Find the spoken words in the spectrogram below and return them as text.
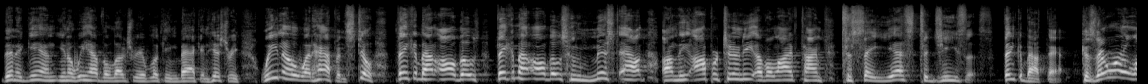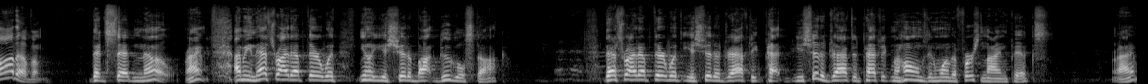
Then again, you know, we have the luxury of looking back in history. We know what happened. Still, think about all those, think about all those who missed out on the opportunity of a lifetime to say yes to Jesus. Think about that. Because there were a lot of them that said no, right? I mean, that's right up there with, you know, you should have bought Google stock. That's right up there with you should have drafted, you should have drafted Patrick Mahomes in one of the first nine picks, right?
